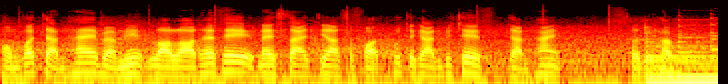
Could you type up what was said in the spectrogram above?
ผมก็จัดให้แบบนี้หล่อๆเท่ๆในสไตล์ GR Sport ผู้จัดการพิเชษจัดให้ สวัสดีครับ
